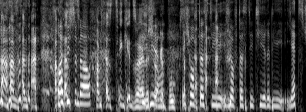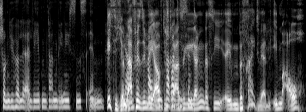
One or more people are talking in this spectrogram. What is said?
haben, haben, Freu haben, mich schon darauf. haben das Ticket zur Hölle Ja. schon gebucht. Ich hoffe, dass die, ich hoffe, dass die Tiere, die jetzt schon die Hölle erleben, dann wenigstens im Richtig, und ja, dafür sind wir ja auf die Straße sind. gegangen, dass sie eben befreit werden. Eben auch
